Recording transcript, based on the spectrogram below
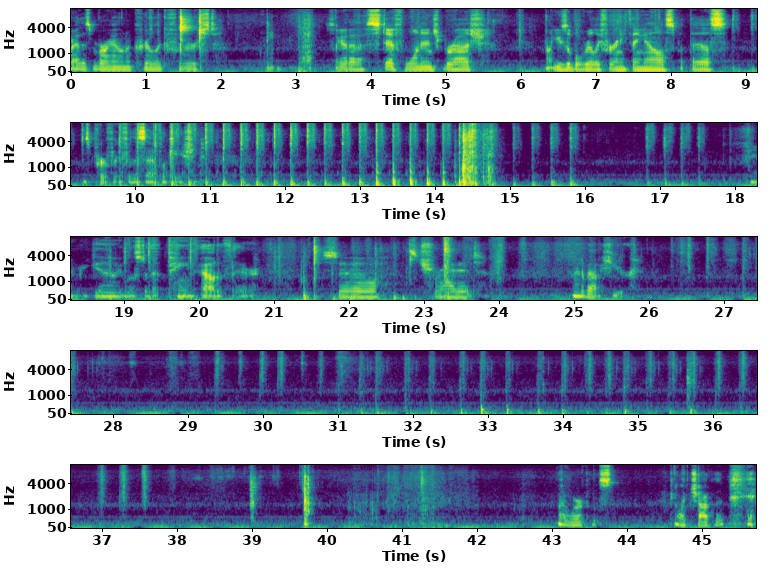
try this brown acrylic first. So I got a stiff one inch brush, not usable really for anything else, but this is perfect for this application. There we go, get most of that paint out of there. So let's try it right about here. That work looks kind of like chocolate.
